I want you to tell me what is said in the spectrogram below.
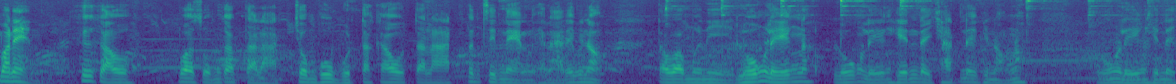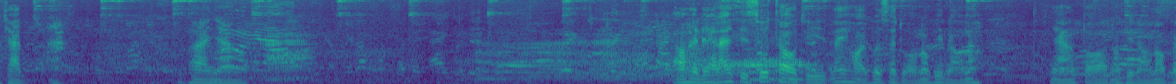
บ่แน่นคือเก่าบ่สมกับตลาดชมพูบุตรตะเกาตลาดเพิ่นสิแน่นขนาดนี้พี่น้องแต่ว่ามือนี้โหลงเหลงนะโหลงเหลงเห็นได้ชัดเลยพี่น้องเนาะโหลงเหลงเห็นได้ชัดอะพายาง เอาให้ได้ร้ายที่สุดเท่าที่ในหอยเพิ่นสะดวกเนาะพี่น้องเนาะยางต่อเนาะพี่น้องเนาะไป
